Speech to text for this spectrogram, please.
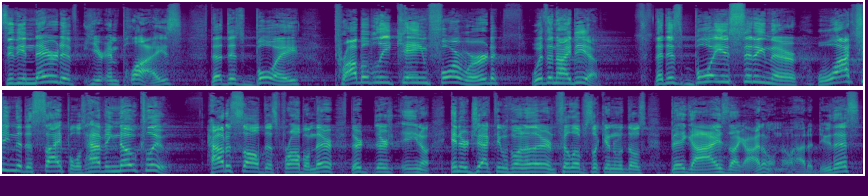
See, the narrative here implies that this boy probably came forward with an idea. That this boy is sitting there watching the disciples, having no clue how to solve this problem. They're, they're, they're you know, interjecting with one another, and Philip's looking with those big eyes, like, I don't know how to do this.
